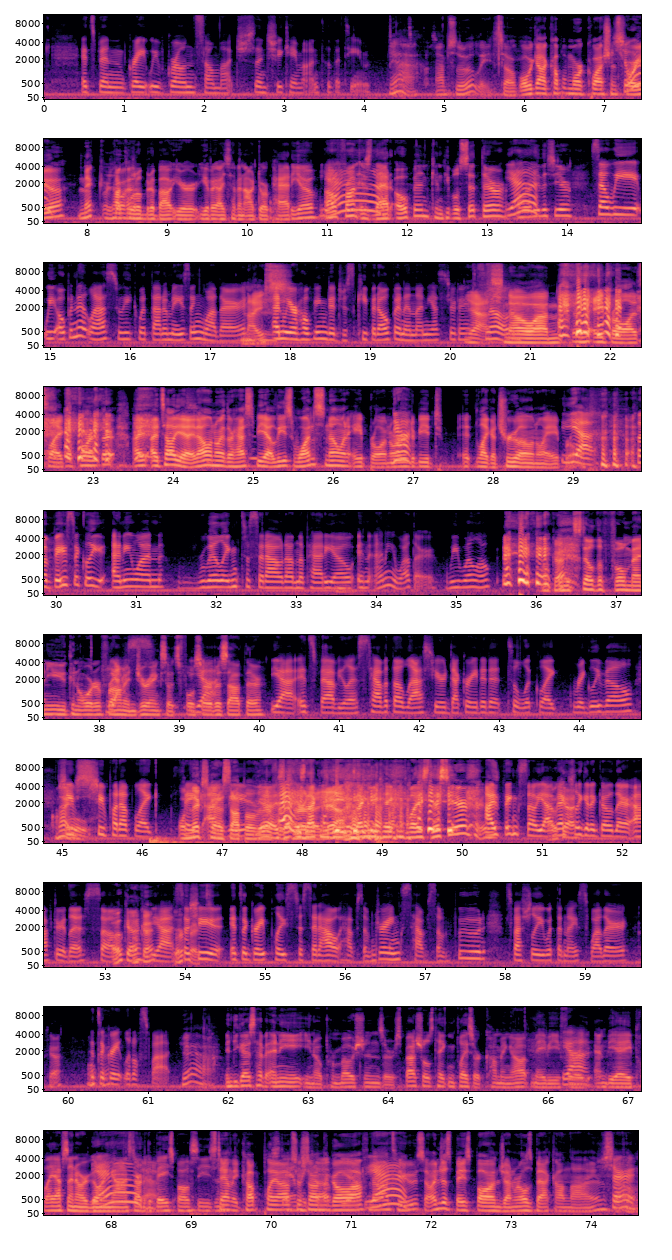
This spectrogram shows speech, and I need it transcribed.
it's been great. We've grown so much since she came onto the team. Yeah, absolutely. So, well, we got a couple more questions for you, Nick. We're go talk a little bit about your. You guys have an outdoor patio out front. Is that open? Can people sit there Yeah. already this year? So we we opened it last week with that amazing weather. Nice. And we were hoping to just keep it open and then yesterday Yeah, snowed. snow on in April. It's like, of course, there, I, I tell you, in Illinois, there has to be at least one snow in April in order Yeah. to be t- it, like a true Illinois April. Yeah. but basically anyone willing to sit out on the patio in any weather, we will open. And okay. it's still the full menu you can order from and drink, so it's full Yeah. service out there. Yeah, it's fabulous. Tabitha last year decorated it to look like Wrigleyville. Nice. She she put up like Well, fake Nick's gonna stop over Yeah, there. is for that, is that gonna be yeah. is gonna be taking place this year? I think so. Yeah, I'm actually gonna go there after this. So Okay. Okay. yeah, perfect. so she it's a great place to sit out, have some drinks, have some food, especially with the nice weather. Okay. It's a great little spot. Yeah. And do you guys have any, you know, promotions or specials taking place or coming up? Maybe for Yeah. NBA playoffs. I know are going on. Start of Yeah. the baseball season. Stanley Cup playoffs are Stanley starting to go yeah. off now too. So and just baseball in general is back online. Sure. So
